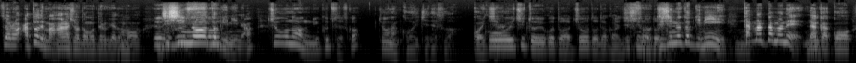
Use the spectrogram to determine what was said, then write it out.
その後でまあ話しようと思ってるけども、え地震の時にな。長男いくつですか？長男高一ですわ。高一や。高一ということはちょうどだから地震の時。地震の時にたまたまねなんかこう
